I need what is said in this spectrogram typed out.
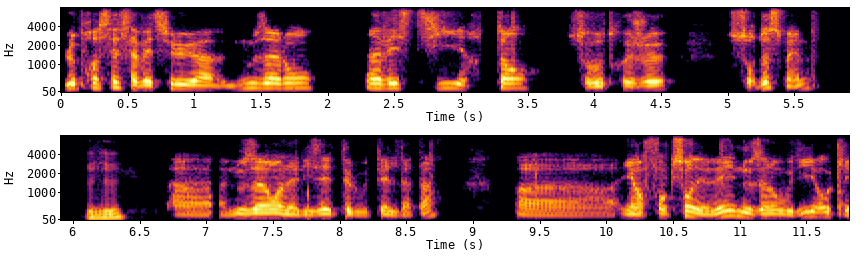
le process ça va être celui-là. Nous allons investir tant sur votre jeu sur deux semaines. Mm-hmm. Euh, nous allons analyser telle ou telle data. Euh, et en fonction des données, nous allons vous dire, OK,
